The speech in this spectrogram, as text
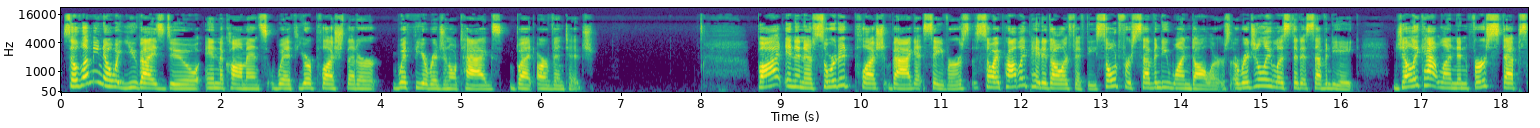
So let me know what you guys do in the comments with your plush that are with the original tags, but are vintage. Bought in an assorted plush bag at Savers, so I probably paid $1.50. Sold for $71. Originally listed at 78 Jellycat London First Steps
